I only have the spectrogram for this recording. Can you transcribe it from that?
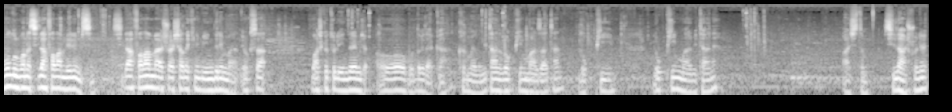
Ne olur bana silah falan verir misin? Silah falan ver şu aşağıdakini bir indireyim ben. Yoksa başka türlü indiremeyeceğim. Oo burada bir dakika. Kırmayalım. Bir tane lockpick'im var zaten. Lockpick'im. Lockpick'im var bir tane. Açtım. Silah şöyle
